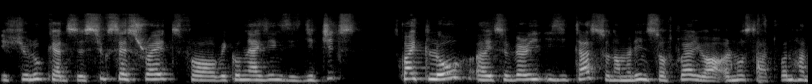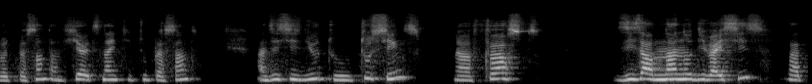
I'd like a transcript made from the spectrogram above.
If you look at the success rate for recognizing these digits, it's quite low. Uh, it's a very easy task. So normally in software, you are almost at 100%, and here it's 92%. And this is due to two things. Uh, first, these are nano devices that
